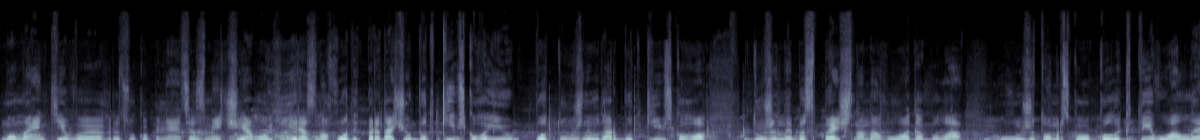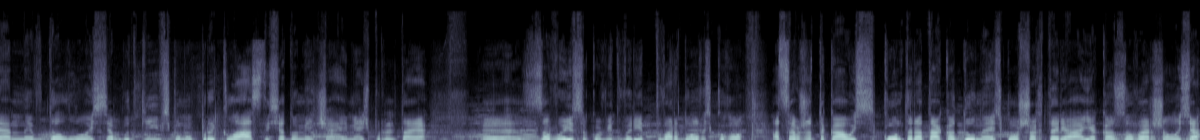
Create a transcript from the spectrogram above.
моментів. Е, Грицук опиняється з м'ячем. Огіря знаходить передачу Будківського і потужний удар Будківського. Дуже небезпечна нагода була у Житомирського колективу, але не вдалося Будківському прикластися до м'яча. І м'яч прилітає е, зависоко від воріт Твардовського. А це вже така ось контратака Донецького шахтаря, яка завершилася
